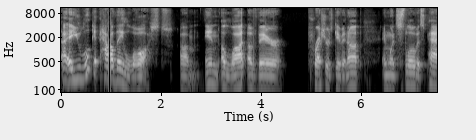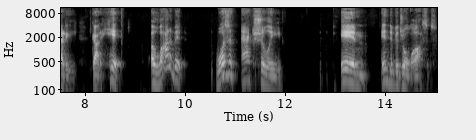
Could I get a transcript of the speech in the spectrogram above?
I, you look at how they lost um, in a lot of their pressures given up, and when Slovis Patti got hit, a lot of it wasn't actually in individual losses.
